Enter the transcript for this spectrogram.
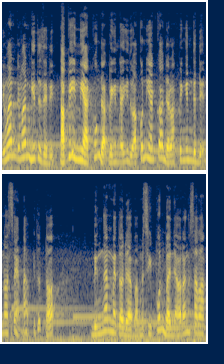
cuman cuman gitu sih Di. tapi niatku nggak pengen kayak gitu. Aku niatku adalah pengen gede no up itu toh dengan metode apa? Meskipun banyak orang salah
